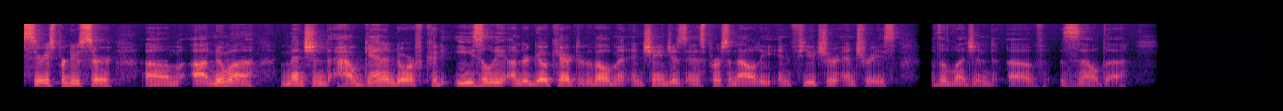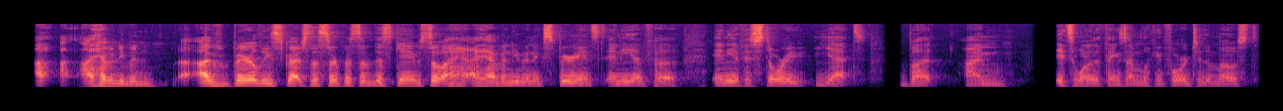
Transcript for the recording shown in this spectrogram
series producer um, Aonuma mentioned how Ganondorf could easily undergo character development and changes in his personality in future entries of The Legend of Zelda. I, I haven't even I've barely scratched the surface of this game, so I, I haven't even experienced any of any of his story yet. But I'm it's one of the things I'm looking forward to the most.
